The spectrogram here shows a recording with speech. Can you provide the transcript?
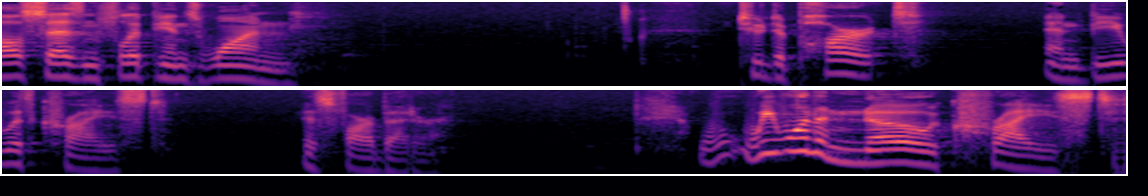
Paul says in Philippians 1 to depart and be with Christ is far better. We want to know Christ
